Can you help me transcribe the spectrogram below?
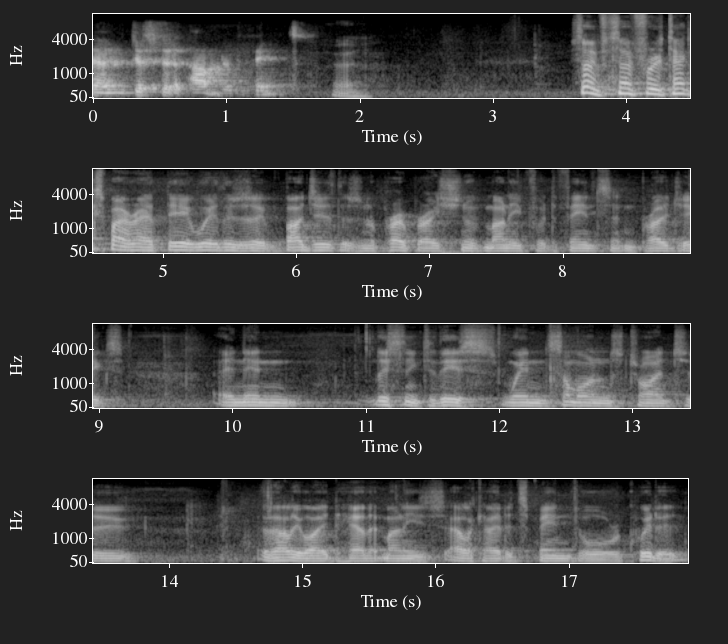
than just the Department of Defence. So, so for a taxpayer out there where there's a budget, there's an appropriation of money for defence and projects, And then listening to this, when someone's trying to evaluate how that money's allocated, spent or acquitted,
